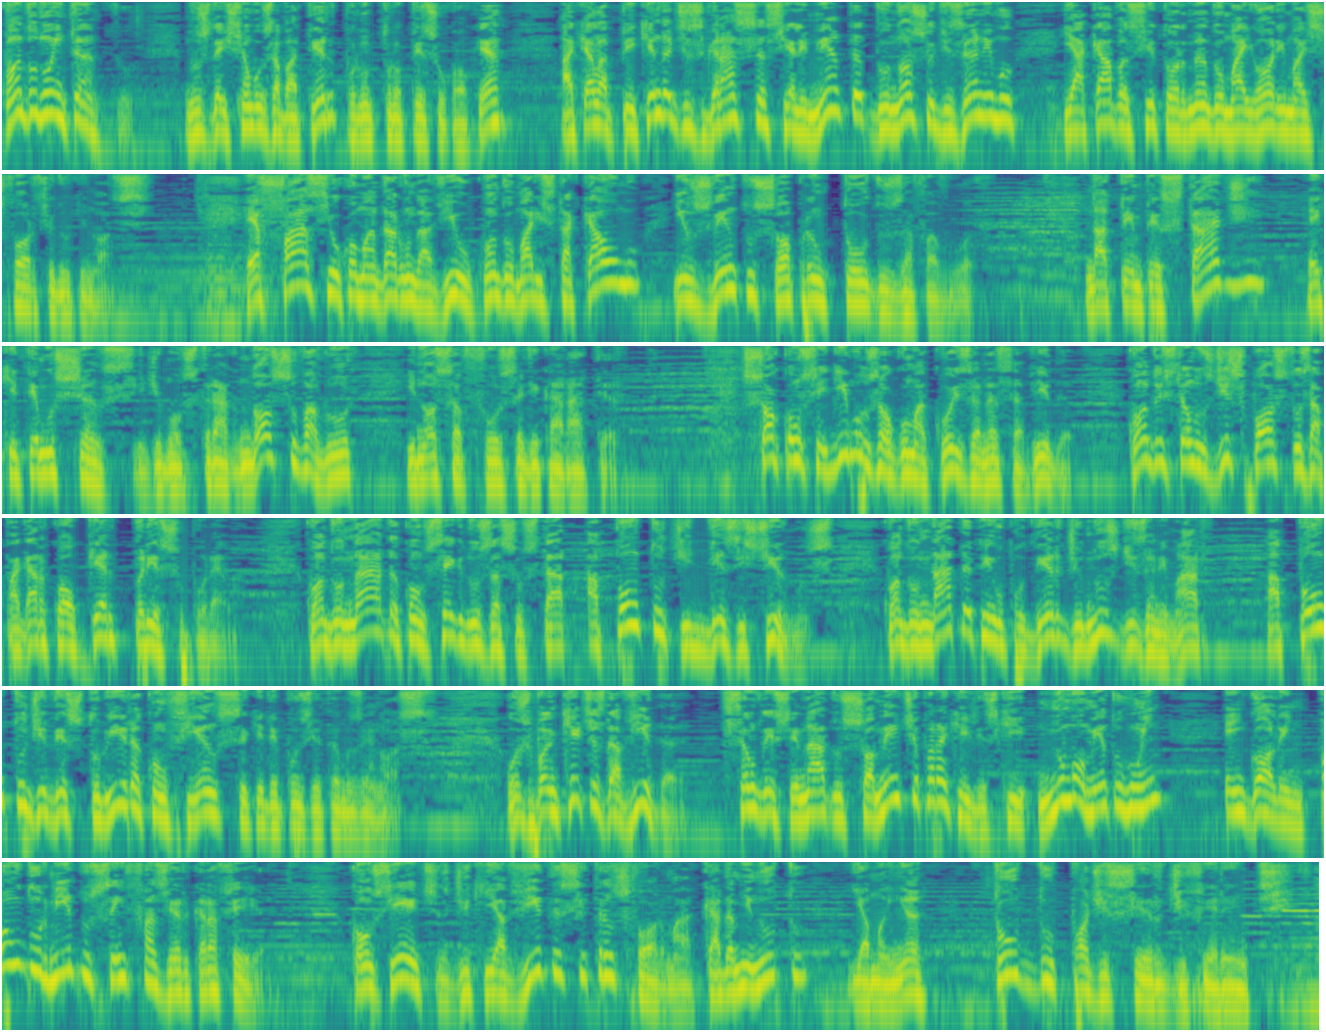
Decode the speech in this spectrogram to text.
Quando, no entanto, nos deixamos abater por um tropeço qualquer, aquela pequena desgraça se alimenta do nosso desânimo e acaba se tornando maior e mais forte do que nós. É fácil comandar um navio quando o mar está calmo e os ventos sopram todos a favor. Na tempestade é que temos chance de mostrar nosso valor e nossa força de caráter. Só conseguimos alguma coisa nessa vida quando estamos dispostos a pagar qualquer preço por ela. Quando nada consegue nos assustar a ponto de desistirmos. Quando nada tem o poder de nos desanimar a ponto de destruir a confiança que depositamos em nós. Os banquetes da vida são destinados somente para aqueles que, no momento ruim, engolem pão dormido sem fazer cara feia. Conscientes de que a vida se transforma a cada minuto e amanhã tudo pode ser diferente.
